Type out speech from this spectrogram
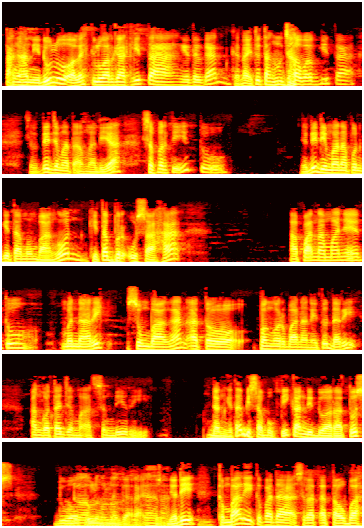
tangani dulu oleh keluarga kita gitu kan karena itu tanggung jawab kita seperti jemaat Ahmadiyah seperti itu jadi di mana pun kita membangun kita berusaha apa namanya itu menarik sumbangan atau pengorbanan itu dari anggota jemaat sendiri. Dan kita bisa buktikan di 220 20 negara itu. Jadi kembali kepada surat At-Taubah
